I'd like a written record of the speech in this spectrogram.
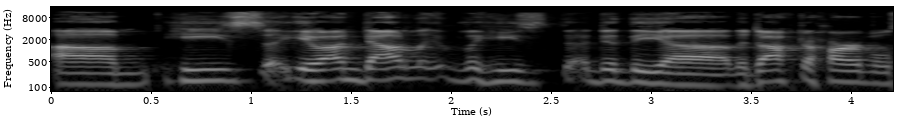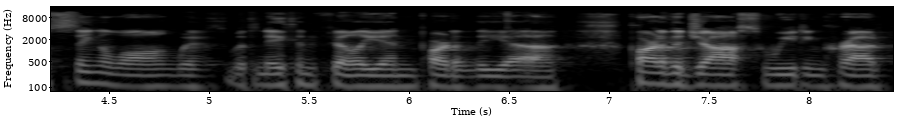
Um, he's you know undoubtedly he's did the uh, the Doctor Horrible sing along with with Nathan Fillion, part of the uh, part of the Joss Whedon crowd.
